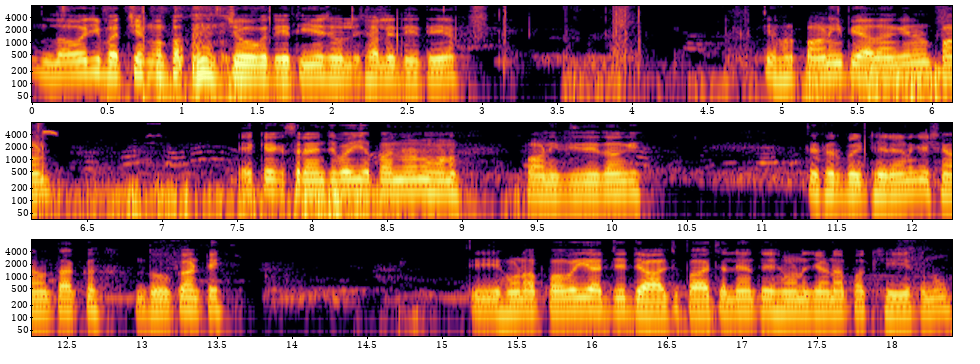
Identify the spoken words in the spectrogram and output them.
ਲਓ ਜੀ, ਬੱਚੇ ਨੂੰ ਆਪਾਂ ਚੋਕ ਦੇਤੀ ਹੈ ਛੋਲੇ ਛਾਲੇ ਦੇਤੇ ਆ ਤੇ ਹੁਣ ਪਾਣੀ ਪਿਆ ਦਾਂਗੇ ਇਹਨਾਂ ਨੂੰ, ਪਾਣੀ। ਇੱਕ ਇੱਕ ਸਰੰਜ ਬਾਈ ਆਪਾਂ ਇਹਨਾਂ ਨੂੰ ਹੁਣ ਪਾਣੀ ਦੀ ਦੇ ਦਾਂਗੇ। ਤੇ ਫਿਰ ਬੈਠੇ ਰਹਿਣਗੇ ਸ਼ਾਮ ਤੱਕ 2 ਘੰਟੇ। ਤੇ ਹੁਣ ਆਪਾਂ ਬਈ ਅੱਜ ਜਾਲ ਚ ਪਾ ਚੱਲੇ ਆ ਤੇ ਹੁਣ ਜਾਣਾ ਆਪਾਂ ਖੇਤ ਨੂੰ।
